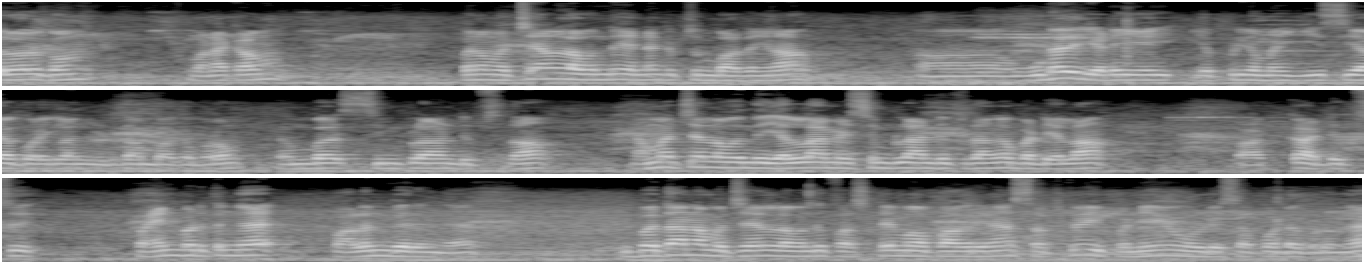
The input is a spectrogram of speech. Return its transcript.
எல்லோருக்கும் வணக்கம். இப்போ நம்ம சேனலில் வந்து என்ன டிப்ஸ்னு பார்த்தீங்கன்னா உடல் எடையை எப்படி நம்ம ஈஸியாக குறைக்கலாம்னு சொல்லிட்டு தான் பார்க்க போகிறோம் ரொம்ப சிம்பிளான டிப்ஸ் தான். நம்ம சேனலில் வந்து எல்லாமே சிம்பிளான டிப்ஸ் தாங்க. பட் எல்லாம் பக்கா டிப்ஸு பயன்படுத்துங்க பலன் பெறுங்க. இப்போ தான் நம்ம சேனலில் வந்து ஃபஸ்ட் டைமாக பார்க்குறீங்கன்னா சப்ஸ்கிரைப் பண்ணி உங்களுடைய சப்போர்ட்டை கொடுங்க.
